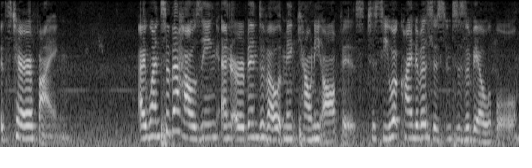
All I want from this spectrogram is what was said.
It's terrifying. I went to the Housing and Urban Development County office to see what kind of assistance is available.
